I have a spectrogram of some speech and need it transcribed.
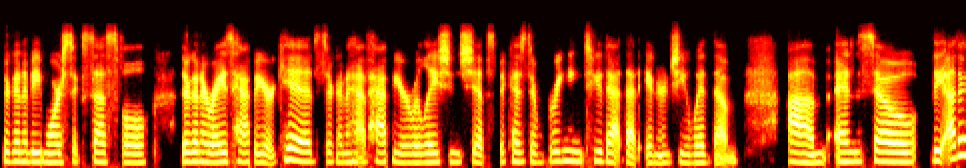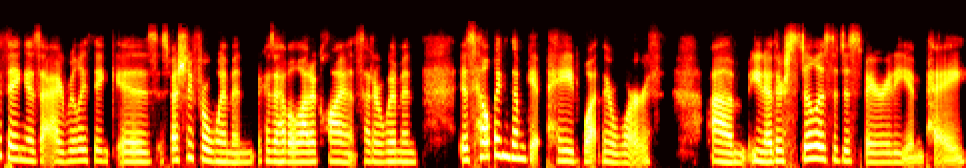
They're going to be more successful. They're going to raise happier kids. They're going to have happier relationships because they're bringing to that that energy with them. Um, and so the other thing is, I really think is, especially for women, because I have a lot of clients that are women, is helping them get paid what they're worth. Um, you know, there still is a disparity in pay,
